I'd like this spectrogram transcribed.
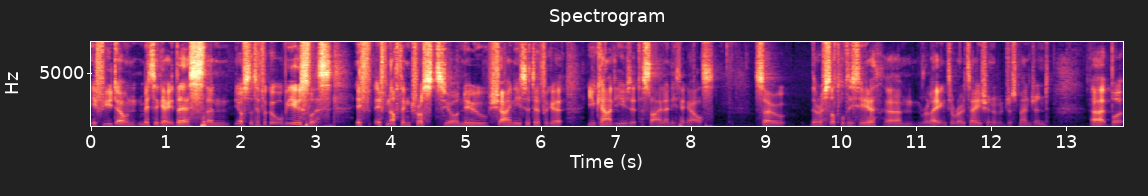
if you don't mitigate this, then your certificate will be useless. If, if nothing trusts your new shiny certificate, you can't use it to sign anything else. So there are subtleties here um, relating to rotation, as we just mentioned, uh, but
